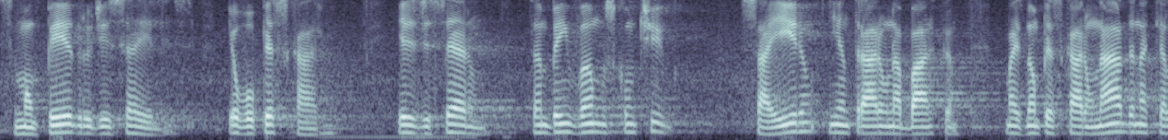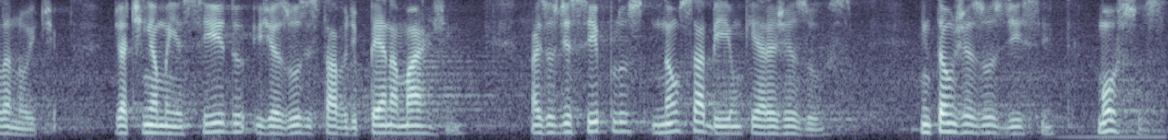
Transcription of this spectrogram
Simão Pedro disse a eles: Eu vou pescar. Eles disseram: Também vamos contigo. Saíram e entraram na barca, mas não pescaram nada naquela noite. Já tinha amanhecido e Jesus estava de pé na margem, mas os discípulos não sabiam que era Jesus. Então Jesus disse: Moços,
